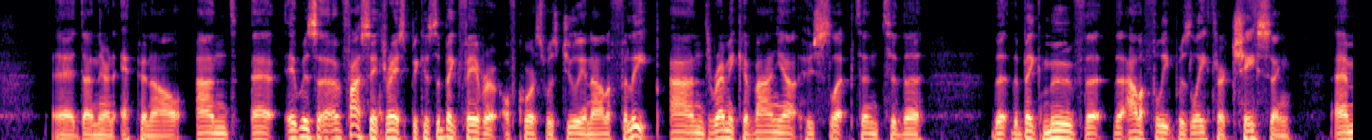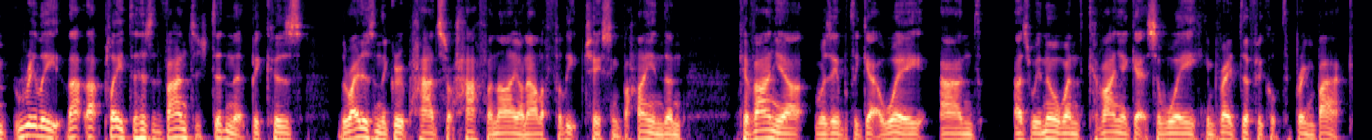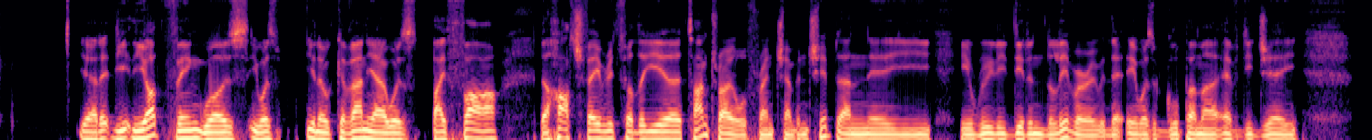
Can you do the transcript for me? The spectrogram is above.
Uh, down there in Epinal, and uh, it was a fascinating race because the big favourite, of course, was Julien Alaphilippe and Rémi Cavagna, who slipped into the the, the big move that, that Alaphilippe was later chasing. Um, really, that, that played to his advantage, didn't it? Because the riders in the group had sort of half an eye on Alaphilippe chasing behind, and Cavagna was able to get away. And as we know, when Cavagna gets away, he can be very difficult to bring back. Yeah, the, the, the odd thing was he was, you know, Cavagna was by far the harsh favorite for the uh, time trial French championship, and he he really didn't deliver. It was a Groupama FDJ,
